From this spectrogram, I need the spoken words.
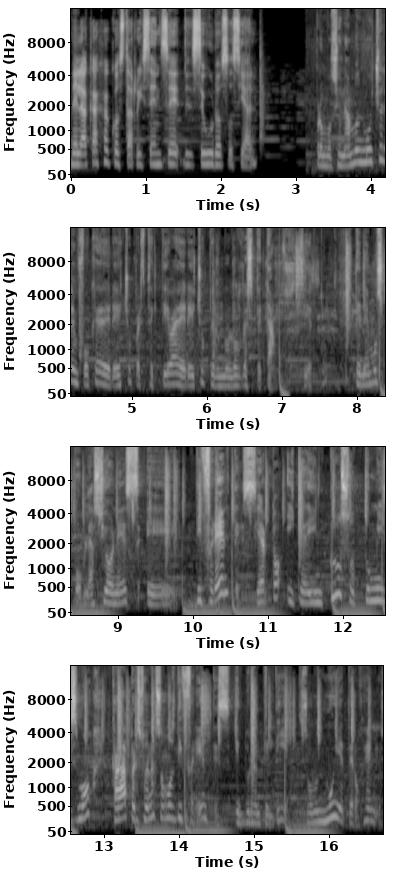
de la Caja Costarricense del Seguro Social. Promocionamos mucho el enfoque de derecho, perspectiva de derecho, pero no lo respetamos, ¿cierto? Tenemos poblaciones eh, diferentes, ¿cierto? Y que incluso tú mismo, cada persona somos diferentes durante el día, somos muy heterogéneos.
